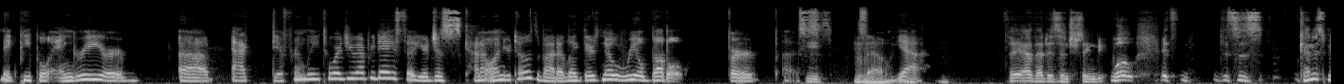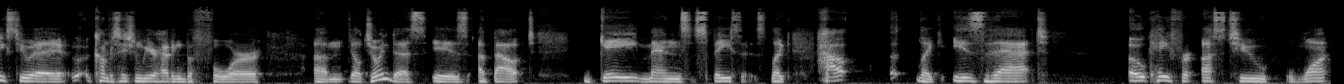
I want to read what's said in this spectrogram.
make people angry or uh, act differently towards you every day. So you're just kind of on your toes about it. Like there's no real bubble for us. Mm-hmm. So yeah. Yeah, that is interesting. Well, it's this is kind of speaks to a, a conversation we were having before um, y'all joined us is about gay men's spaces. Like how, like is that okay for us to want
